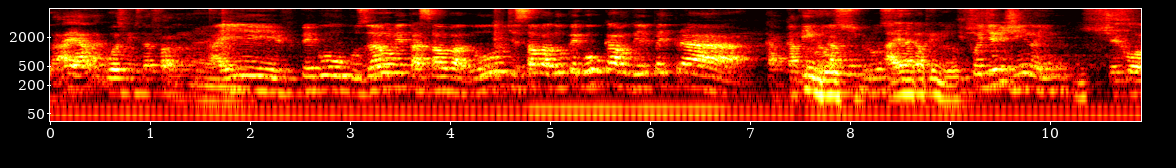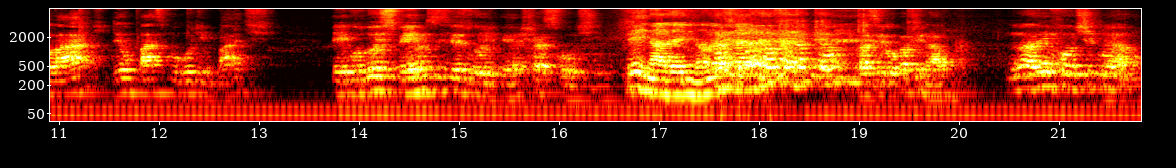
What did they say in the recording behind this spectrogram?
Lá é Alagoas que a gente tá falando. né? aí pegou o busão, veio pra Salvador, de Salvador pegou o carro dele pra ir pra. Capim Grosso. Capim Grosso. Aí na Capim Grosso. E foi dirigindo ainda. Chegou lá, deu o passe pro gol de empate, pegou dois pênaltis e fez o gol de pênalti, classificou o time. Fez nada aí não, né? Não foi campeão. Classificou pra final. Não, ali não foi o título, não.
